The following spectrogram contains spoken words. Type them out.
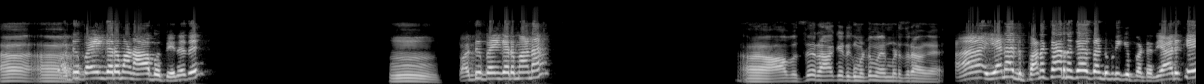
ஆ ஆ. படு பயங்கரமான ஆபத்து. என்னது? ம். படு பயங்கரமான ஆபத்து ராக்கெட்டுக்கு மட்டும் பயன்படுத்துறாங்க. ஏன்னா அது பணக்காரனுக்காக கண்டுபிடிக்கப்பட்டது. யாருக்கு?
